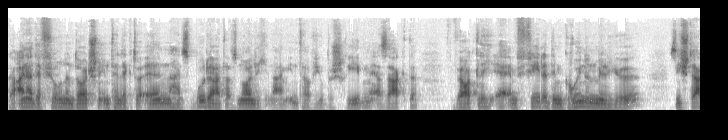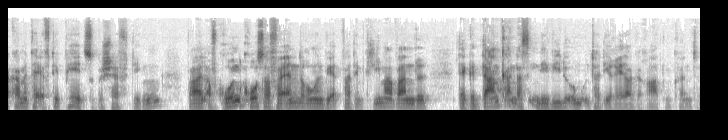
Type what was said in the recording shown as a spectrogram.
oder einer der führenden deutschen Intellektuellen, Heinz Budde, hat das neulich in einem Interview beschrieben. Er sagte wörtlich, er empfehle dem grünen Milieu, sich stärker mit der FDP zu beschäftigen, weil aufgrund großer Veränderungen wie etwa dem Klimawandel der Gedanke an das Individuum unter die Räder geraten könnte.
